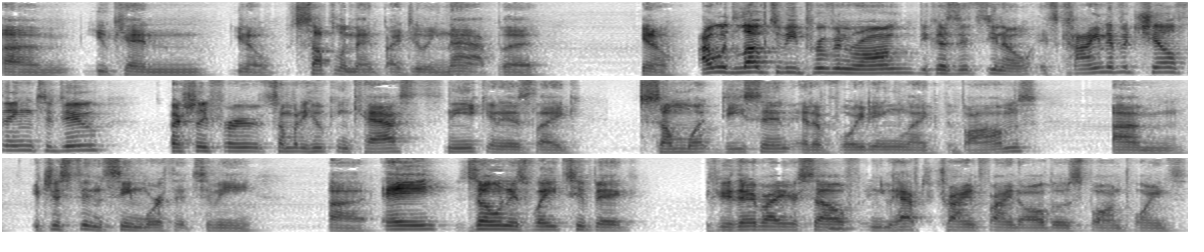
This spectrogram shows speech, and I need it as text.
Um, you can you know supplement by doing that, but you know I would love to be proven wrong because it's you know it's kind of a chill thing to do, especially for somebody who can cast sneak and is like somewhat decent at avoiding like the bombs. Um, it just didn't seem worth it to me. Uh, a zone is way too big if you're there by yourself and you have to try and find all those spawn points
